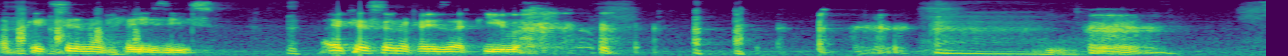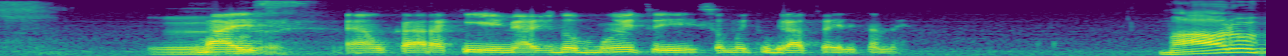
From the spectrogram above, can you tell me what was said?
Por que você não fez isso? Por que você não fez aquilo? Mas é um cara que me ajudou muito e sou muito grato a ele também. Mauro?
